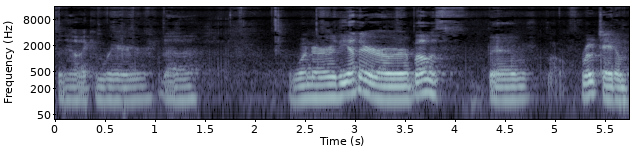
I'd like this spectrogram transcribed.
So now I can wear the one or the other or both, uh, rotate them.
